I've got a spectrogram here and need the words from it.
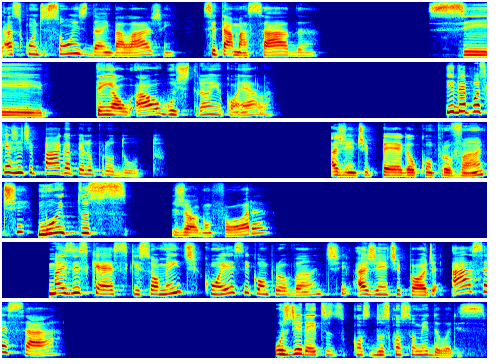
as condições da embalagem, se está amassada, se tem algo estranho com ela. E depois que a gente paga pelo produto, a gente pega o comprovante, muitos jogam fora, mas esquece que somente com esse comprovante a gente pode acessar os direitos dos consumidores.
